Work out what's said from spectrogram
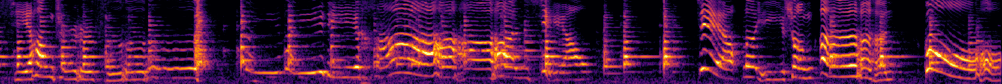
想至此，微微的含笑，叫了一声恩公。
